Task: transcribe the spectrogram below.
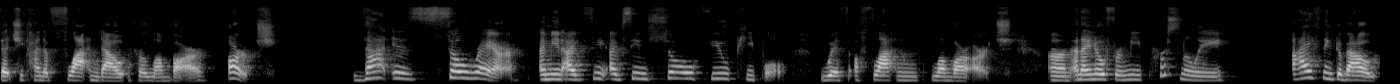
that she kind of flattened out her lumbar arch. That is so rare. I mean, I've seen I've seen so few people with a flattened lumbar arch, um, and I know for me personally, I think about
